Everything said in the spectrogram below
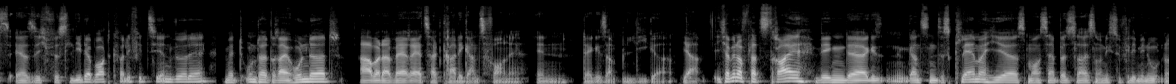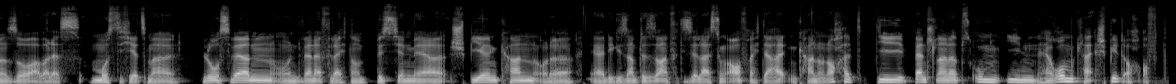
dass er sich fürs Leaderboard qualifizieren würde mit unter 300, aber da wäre er jetzt halt gerade ganz vorne in der gesamten Liga. Ja, ich habe ihn auf Platz 3 wegen der ganzen Disclaimer hier, Small Sample Size, noch nicht so viele Minuten und so, aber das musste ich jetzt mal loswerden und wenn er vielleicht noch ein bisschen mehr spielen kann oder er die gesamte Saison einfach diese Leistung aufrechterhalten kann und auch halt die Bench-Lineups um ihn herum, klar, er spielt auch oft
